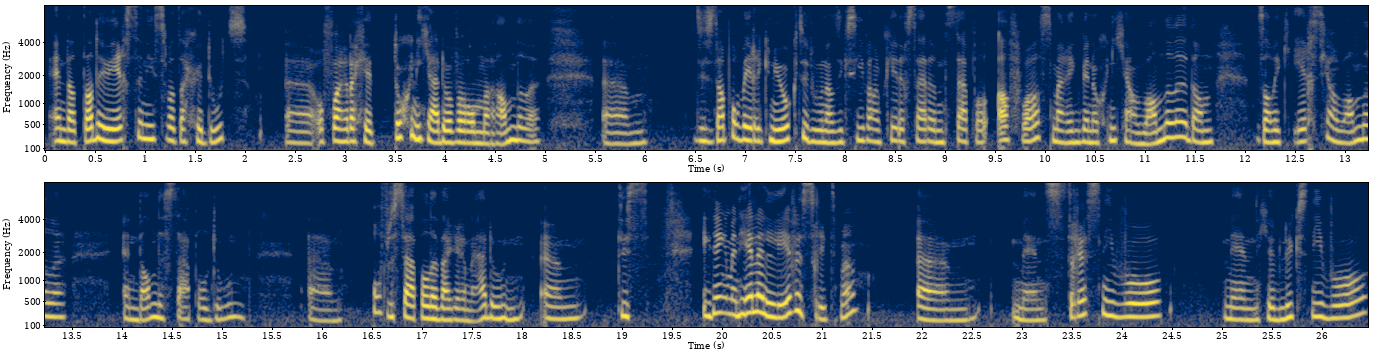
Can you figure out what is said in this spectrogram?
En dat dat je eerste is wat dat je doet. Uh, of waar dat je toch niet gaat over onderhandelen. Um, dus dat probeer ik nu ook te doen. Als ik zie van oké, er staat er een stapel afwas, maar ik ben nog niet gaan wandelen, dan zal ik eerst gaan wandelen en dan de stapel doen. Um, of de stapel de dag erna doen. Um, dus ik denk mijn hele levensritme, mijn stressniveau, mijn geluksniveau,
